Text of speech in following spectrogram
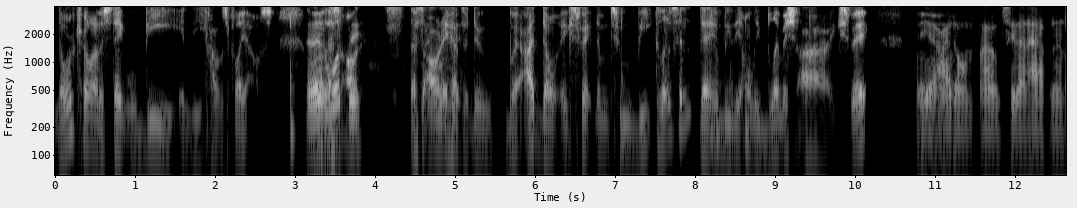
North Carolina State will be in the college playoffs. it that's all-. That's all they have to do. But I don't expect them to beat Clemson. That will be the only blemish I expect. Yeah, I Uh, don't I don't see that happening.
